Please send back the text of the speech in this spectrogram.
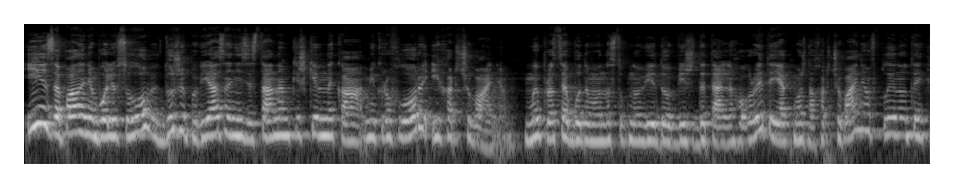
І запалення болів суглобів дуже пов'язані зі станом кишківника, мікрофлори і харчування. Ми про це будемо в наступному відео більш детально говорити, як можна харчуванням вплинути.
